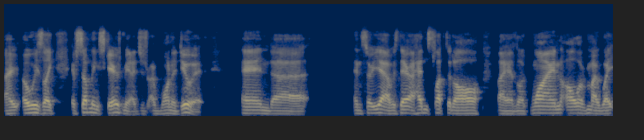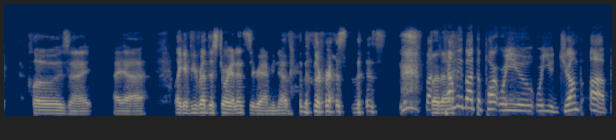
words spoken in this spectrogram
I always like if something scares me, I just I want to do it, and uh, and so yeah, I was there. I hadn't slept at all. I had like wine all over my white clothes, and I I uh like if you read the story on Instagram, you know the, the rest of this. But, But, uh, tell me about the part where you where you jump up.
